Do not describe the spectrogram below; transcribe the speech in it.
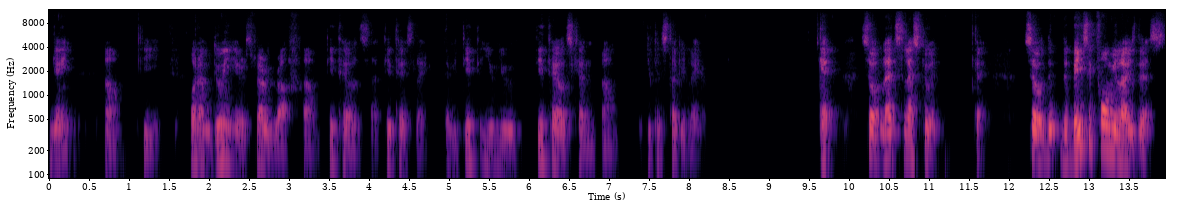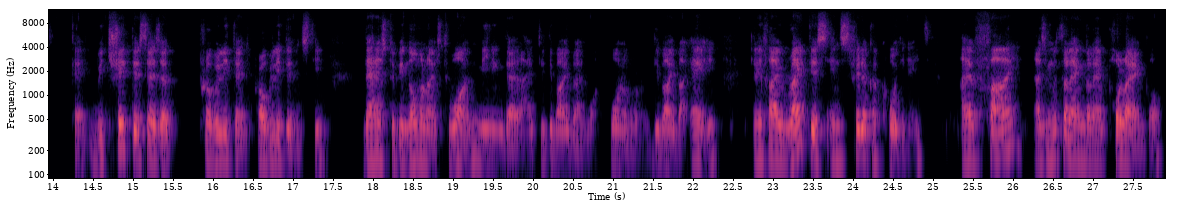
again, um, the what I'm doing here is very rough. Um, details, uh, details later. I mean, de you, you details can um, you can study later. Okay, so let's let's do it. Okay, so the, the basic formula is this. Okay, we treat this as a probability probability density that has to be normalized to one, meaning that I have to divide by one, one over divide by a, and if I write this in spherical coordinates, I have phi, azimuthal angle, and polar angle.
